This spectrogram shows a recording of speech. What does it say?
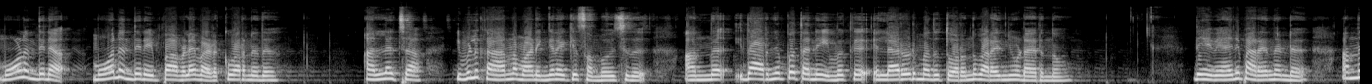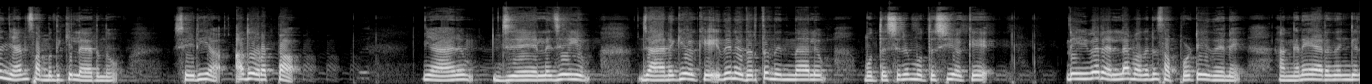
മോൾ എന്തിനാ? മോൻ എന്തിനാ ഇപ്പൊ അവളെ വഴക്ക് പറഞ്ഞത്? അല്ലച്ചാ ഇവൾ കാരണമാണ് ഇങ്ങനെയൊക്കെ സംഭവിച്ചത്. അന്ന് ഇതറിഞ്ഞപ്പോൾ തന്നെ ഇവക്ക് എല്ലാരോടും അത് തുറന്നു പറഞ്ഞുകൂടായിരുന്നു. ദേവയാനി പറയുന്നുണ്ട് അന്ന് ഞാൻ സമ്മതിക്കില്ലായിരുന്നു. ശരിയാ അത് ഉറപ്പാ. ഞാനും ജയലജയും ജാനകിയൊക്കെ ഇതിനെതിർത്ത് നിന്നാലും മുത്തശ്ശനും മുത്തശ്ശിയൊക്കെ ദൈവരെല്ലാം അതിന് സപ്പോർട്ട് ചെയ്തേനെ. അങ്ങനെയായിരുന്നെങ്കിൽ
